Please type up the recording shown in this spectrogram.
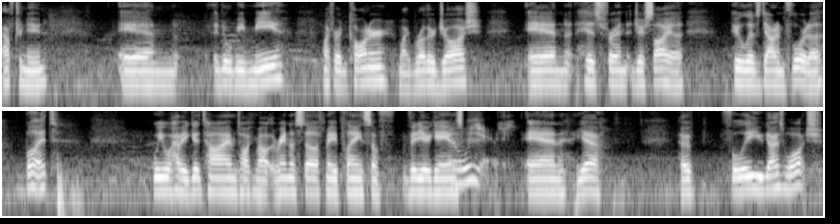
afternoon, and it will be me, my friend Connor, my brother Josh, and his friend Josiah, who lives down in Florida. But we will have a good time talking about random stuff, maybe playing some f- video games. Oh yes. And yeah, hopefully you guys watch.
